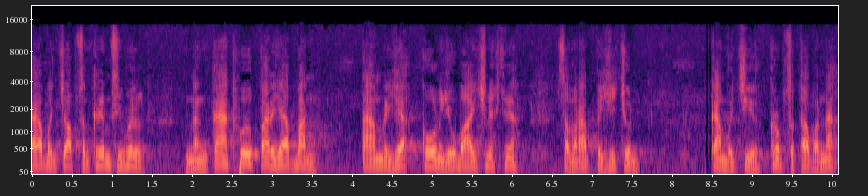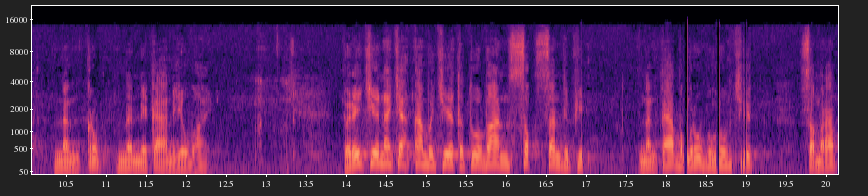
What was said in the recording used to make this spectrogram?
ការបញ្ចប់សង្គ្រាមស៊ីវិលនិងការធ្វើបរិយាបន្នតាមរយៈគោលនយោបាយឈ្នះឈ្នះសម្រាប់ប្រជាជន កម្ពុជាគ្រប់ស្ថាប័ននិងគ្រប់និន្នាការនយោបាយប្រជាជាណាចក្រកម្ពុជាទទួលបានសុខសន្តិភាពនិងការបង្រួបបង្រួមជាតិសម្រាប់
